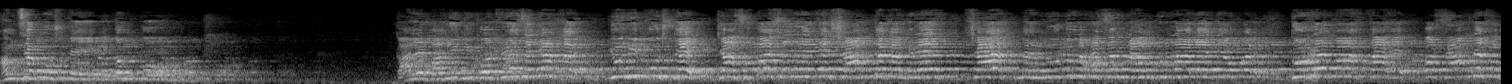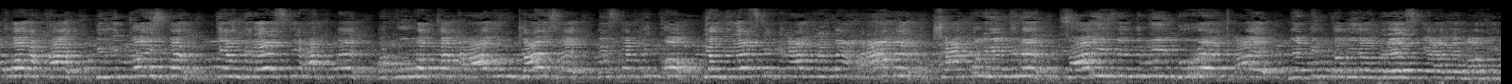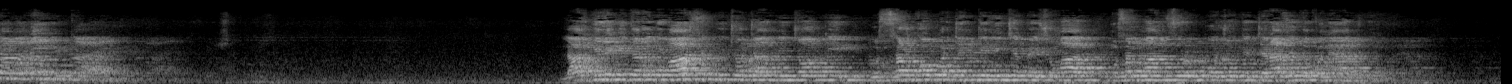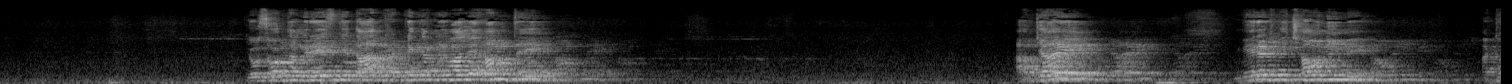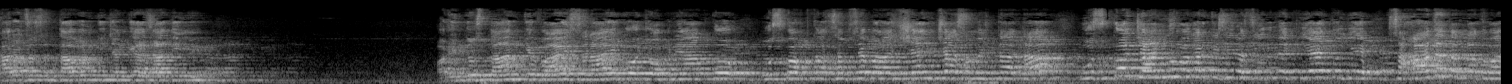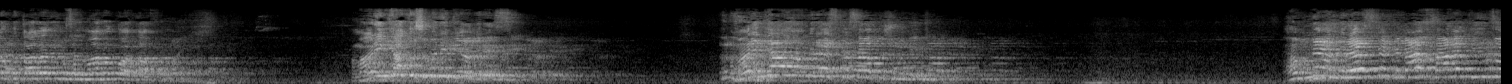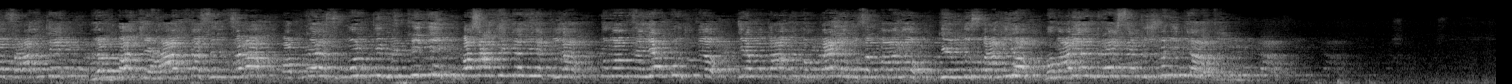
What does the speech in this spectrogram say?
हमसे पूछते हैं कि तुम कौन काले पानी की कोठरियों से जाकर क्यों नहीं पूछते? जहाँ सुबह से लेकर शाम तक अंग्रेज़ शाह महमूदुल हसन रहमतुल्लाह अलैह के ऊपर दुर्रे मारता है और सामने फतवा रखा है कि लिखो इस पर कि अंग्रेज़ के हक में हुकूमत का ताउन जायज़ है इस पर लिखो कि अंग्रेज़ के खिलाफ लड़ना हराम है शाकुल हिंद ने सारी ज़िंदगी दुर्रे खाए लेकिन कभी अंग्रेज़ के आगे माफीनामा नहीं लिखा है लाल किले की तरह दीवार से पूछो, चांदनी चौक की, उस सड़कों पर जिनके नीचे बेशुमार मुसलमान सुर्ख पोचों के जनाजे दफने आ चुके कि उस वक्त अंग्रेज़ के दांत खट्टे करने वाले हम थे अब जाएँ मेरठ की छावनी में अठारह की जंग आज़ादी में और हिंदुस्तान के वायस सराय को जो अपने आप को वक्त का सबसे बड़ा शहनशाह समझता था, उसको जानू अगर किसी रसीद ने किया तो ये शहादत अल्लाह तुम्हारे बता मुसलमानों को अता फरमाई। हमारी क्या दुश्मनी थी अंग्रेज़? से हमारी क्या अंग्रेज़ के साथ दुश्मनी थी हमने अंग्रेज़ के खिलाफ साढ़े तीन सौ साल के लंबा जिहाद का सिलसिला अपने इस मुल्क की मिट्टी की आज़ादी के लिए किया तुम हमसे यह पूछते हो कि ये बताओ कि तुम पहले मुसलमान हो कि हिंदुस्तानी हो हमारी अंग्रेज़ से दुश्मनी क्या थी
